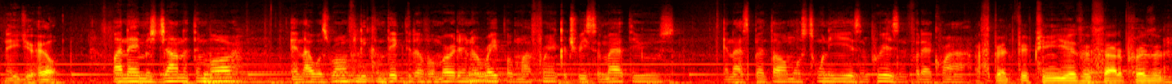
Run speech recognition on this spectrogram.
need your help. My name is Jonathan Barr, and I was wrongfully convicted of a murder and a rape of my friend Katrisa Matthews, and I spent almost 20 years in prison for that crime. I spent 15 years inside of prison.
